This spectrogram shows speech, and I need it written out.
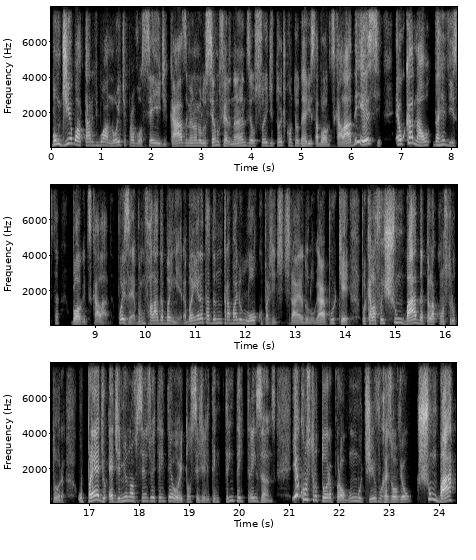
Bom dia, boa tarde, boa noite para você aí de casa. Meu nome é Luciano Fernandes, eu sou editor de conteúdo da revista Blog de Escalada e esse é o canal da revista Blog de Escalada. Pois é, vamos falar da banheira. A banheira tá dando um trabalho louco para a gente tirar ela do lugar. Por quê? Porque ela foi chumbada pela construtora. O prédio é de 1988, ou seja, ele tem 33 anos. E a construtora, por algum motivo, resolveu chumbar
